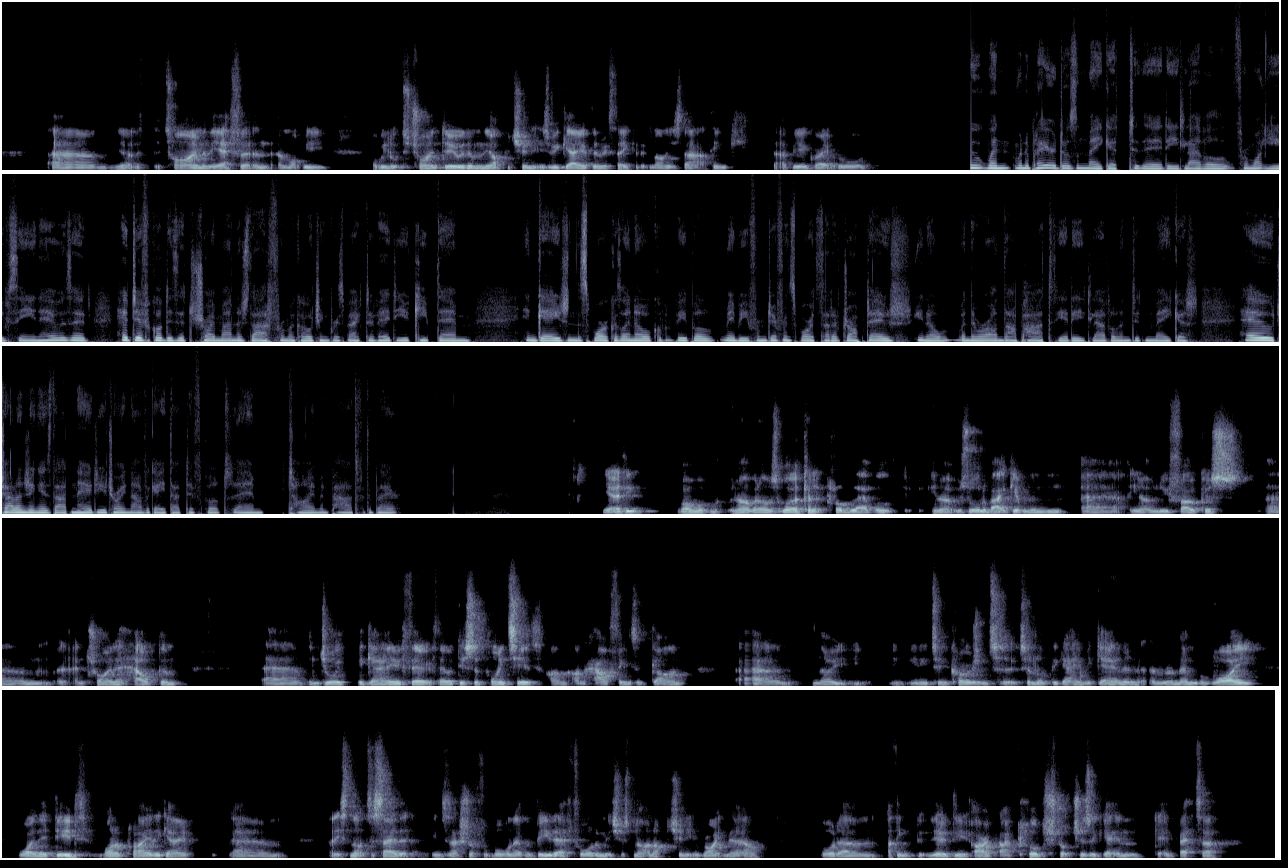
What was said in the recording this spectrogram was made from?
um, you know, the, the, time and the effort and, and what we what we look to try and do with them and the opportunities we gave them, if they could acknowledge that, I think that'd be a great reward. When when a player doesn't make it to the elite level, from what you've seen, how is it? How difficult is it to try and manage that from a coaching perspective? How do you keep them engaged in the sport? Because I know a couple of people, maybe from different sports, that have dropped out. You know, when they were on that path to the elite level and didn't make it. How challenging is that, and how do you try and navigate that difficult um, time and path for the player? Yeah, I think well, you know, when I was working at club level, you know, it was all about giving them, uh, you know, new focus um, and, and, trying to help them uh, enjoy the game if they if they were disappointed on, on how things had gone. Um, you know, you, you, need to encourage them to, to love the game again and, and remember why why they did want to play the game. Um, and it's not to say that international football will never be there for them. It's just not an opportunity right now. But um, I think know, the, our, our club structures are getting getting better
